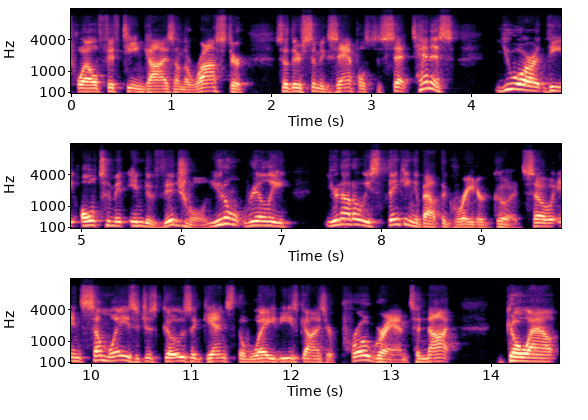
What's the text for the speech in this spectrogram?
12, 15 guys on the roster. So there's some examples to set. Tennis, you are the ultimate individual. You don't really, you're not always thinking about the greater good. So, in some ways, it just goes against the way these guys are programmed to not go out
